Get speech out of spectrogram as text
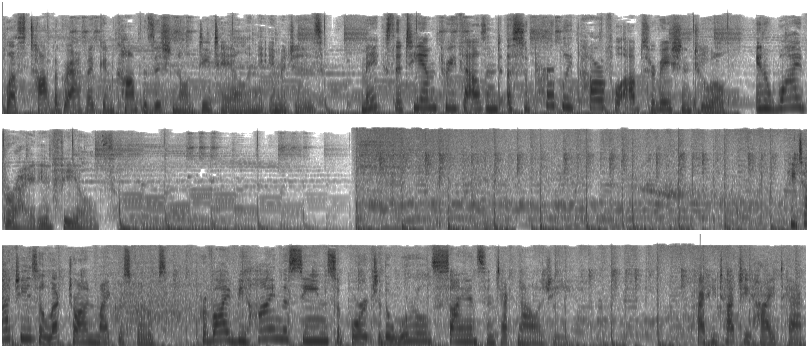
plus topographic and compositional detail in the images, makes the TM3000 a superbly powerful observation tool in a wide variety of fields. Hitachi's electron microscopes provide behind-the-scenes support to the world's science and technology. At Hitachi High-Tech,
